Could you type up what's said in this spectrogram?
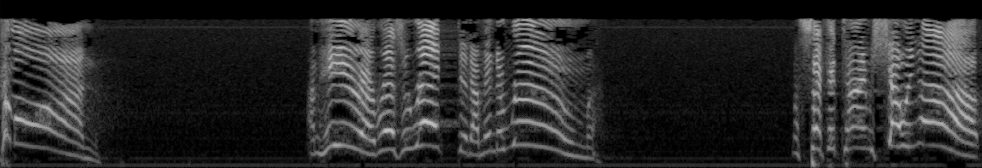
Come on! I'm here. I resurrected. I'm in the room. My second time showing up.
